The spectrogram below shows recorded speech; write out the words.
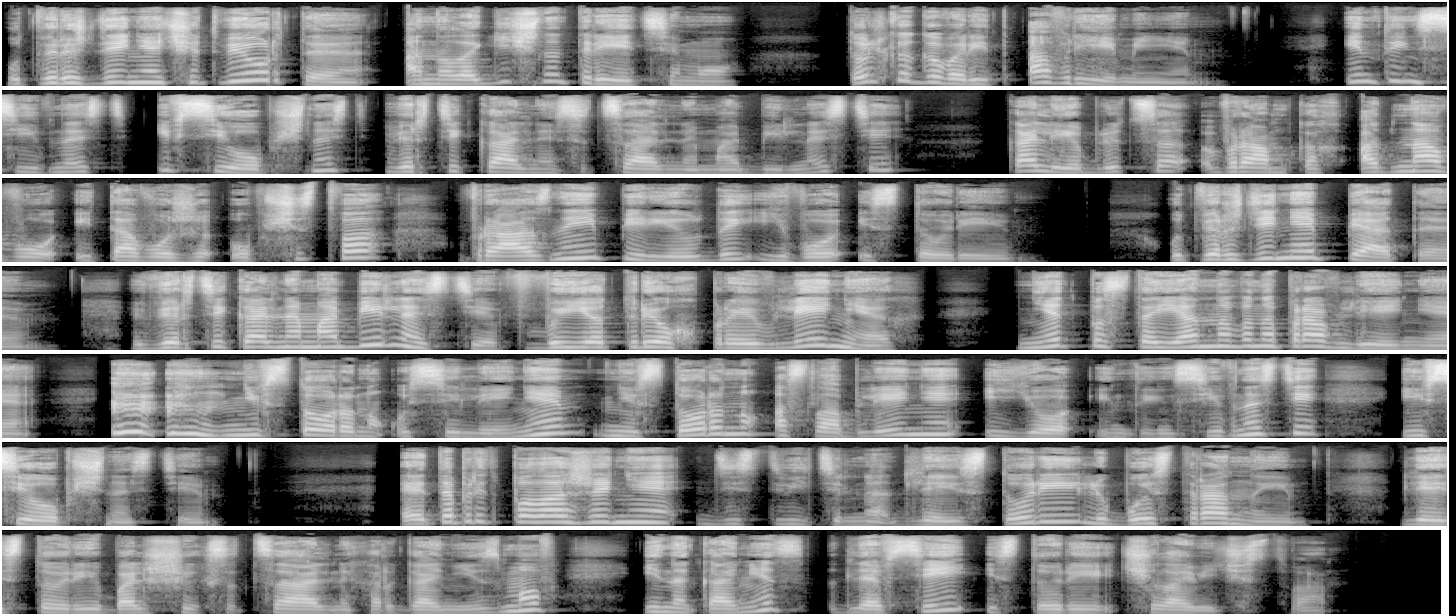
Утверждение четвертое аналогично третьему, только говорит о времени. Интенсивность и всеобщность вертикальной социальной мобильности колеблются в рамках одного и того же общества в разные периоды его истории. Утверждение пятое. В вертикальной мобильности в ее трех проявлениях нет постоянного направления ни в сторону усиления, ни в сторону ослабления ее интенсивности и всеобщности. Это предположение действительно для истории любой страны, для истории больших социальных организмов и, наконец, для всей истории человечества.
